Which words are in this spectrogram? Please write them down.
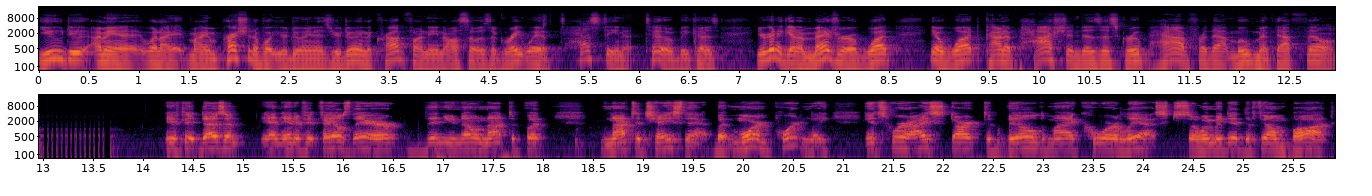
you do i mean uh, what i my impression of what you're doing is you're doing the crowdfunding also is a great way of testing it too because you're going to get a measure of what you know what kind of passion does this group have for that movement that film if it doesn't and, and if it fails there then you know not to put not to chase that. But more importantly it's where i start to build my core list. So when we did the film bought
